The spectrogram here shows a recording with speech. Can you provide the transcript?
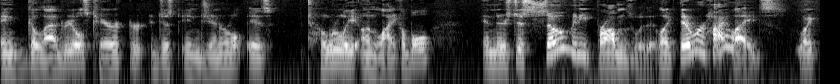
and Galadriel's character, just in general, is totally unlikable. And there's just so many problems with it. Like, there were highlights. Like,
